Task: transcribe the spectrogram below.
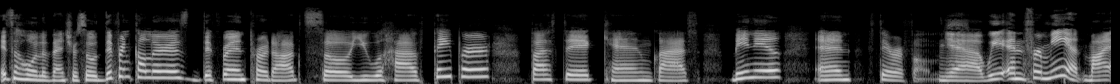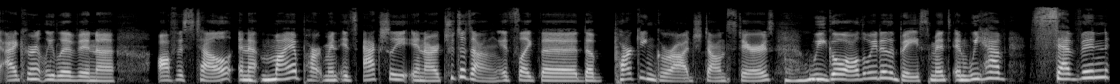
it's a whole adventure. So different colors, different products. So you will have paper, plastic, can, glass, vinyl, and styrofoam. Yeah, we and for me at my I currently live in a officetel. And at mm-hmm. my apartment, it's actually in our 주차장. It's like the, the parking garage downstairs. Mm-hmm. We go all the way to the basement and we have seven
